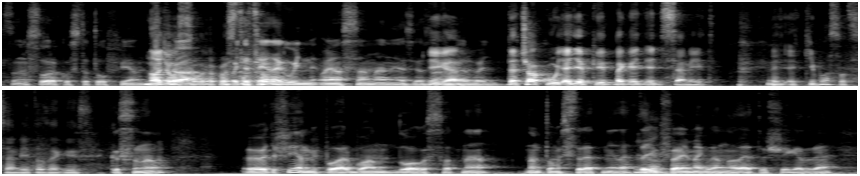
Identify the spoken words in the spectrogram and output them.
Szerintem szórakoztató film. Nagyon Hogyha- szórakoztató. Hogyha tényleg úgy olyan szemmel nézi az Igen. ember, hogy De csak úgy, egyébként meg egy, egy szemét. Egy, egy kibaszott szemét az egész. köszönöm. Hogy a filmiparban dolgozhatnál, nem tudom, hogy szeretnél-e, tegyük fel, hogy meg lenne a lehetőséged rá. Ö,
